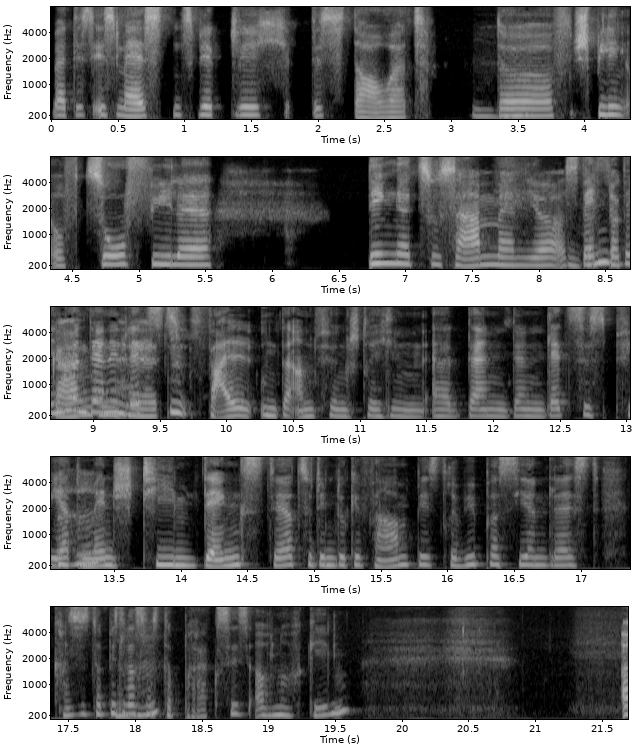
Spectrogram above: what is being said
weil das ist meistens wirklich, das dauert. Mhm. Da spielen oft so viele Dinge zusammen, ja, aus wenn, der Vergangenheit. Wenn du an deinen letzten Fall, unter Anführungsstrichen, äh, dein, dein letztes Pferd-Mensch-Team mhm. denkst, ja, zu dem du gefahren bist, Revue passieren lässt, kannst du uns da ein bisschen mhm. was aus der Praxis auch noch geben? Äh,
